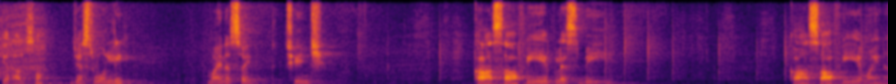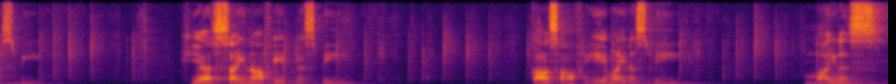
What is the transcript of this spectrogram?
here also just only minus sign change. Cos of a plus b. Cos of a minus b. Here sine of a plus b. Cos of a minus b. Minus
